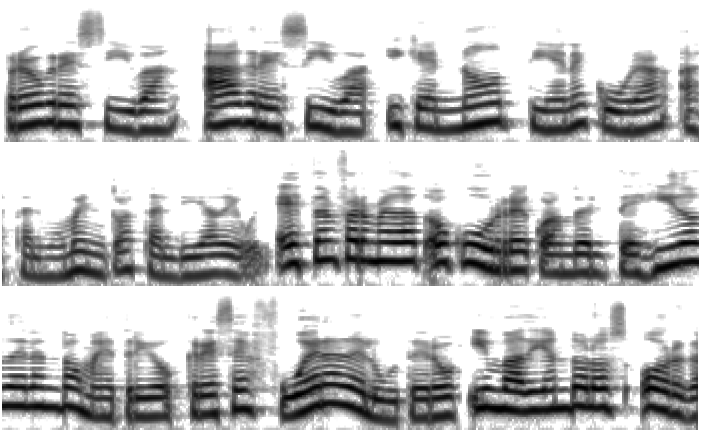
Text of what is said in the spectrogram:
progresiva, agresiva y que no tiene cura hasta el momento, hasta el día de hoy. Esta enfermedad ocurre cuando el tejido del endometrio crece fuera del útero, invadiendo los órganos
